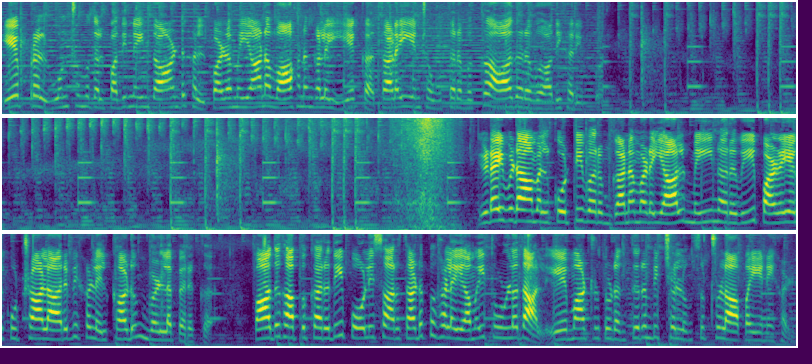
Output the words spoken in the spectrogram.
ஏப்ரல் ஒன்று முதல் பதினைந்து ஆண்டுகள் பழமையான வாகனங்களை இயக்க தடை என்ற உத்தரவுக்கு ஆதரவு அதிகரிப்பு. இடைவிடாமல் கொட்டி வரும் கனமழையால் மெயின் அருவி பழைய குற்றால அருவிகளில் கடும் வெள்ளப்பெருக்கு. பாதுகாப்பு கருதி போலீசார் தடுப்புகளை அமைத்துள்ளதால் ஏமாற்றத்துடன் திரும்பிச் செல்லும் சுற்றுலா பயணிகள்.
